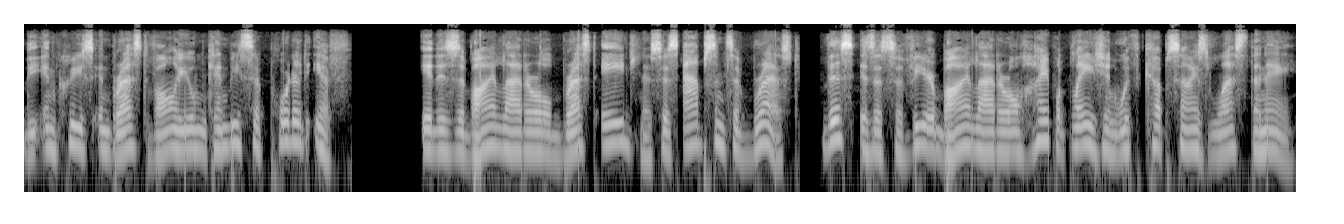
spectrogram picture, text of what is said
The increase in breast volume can be supported if it is a bilateral breast agenesis absence of breast, this is a severe bilateral hypoplasia with cup size less than A.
